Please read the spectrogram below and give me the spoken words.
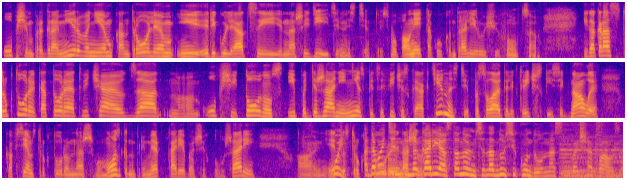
общим программированием, контролем и регуляцией нашей деятельности, то есть выполнять такую контролирующую функцию. И как раз структуры, которые отвечают за общий тонус и поддержание неспецифической активности, посылают электрические сигналы ко всем структурам нашего мозга, например, к коре больших полушарий. А, Ой, это а давайте нашего... на коре остановимся на одну секунду, у нас небольшая пауза.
